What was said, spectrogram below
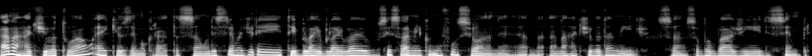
a narrativa atual é que os democratas são de extrema direita e blá blá blá, vocês sabem como funciona, né? A, a narrativa da mídia, essa, essa bobagem aí de sempre.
